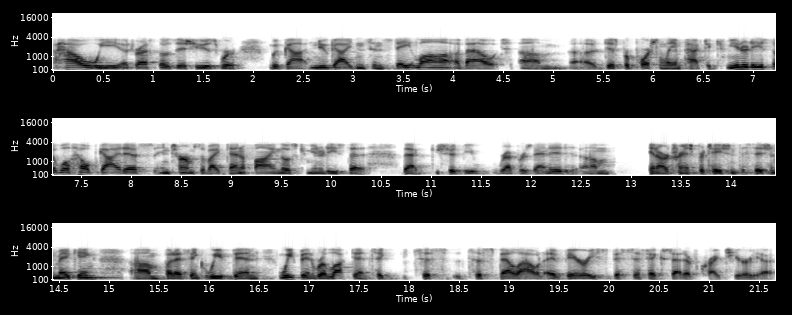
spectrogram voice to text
how we address those issues. We're, we've got new guidance in state law about um, uh, disproportionately impacted communities that will help guide us in terms of identifying those communities that, that should be represented um, in our transportation decision-making. Um, but I think we've been, we've been reluctant to, to, to spell out a very specific set of criteria.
